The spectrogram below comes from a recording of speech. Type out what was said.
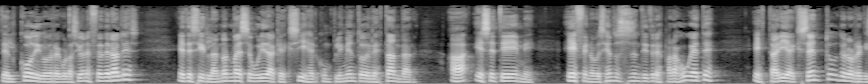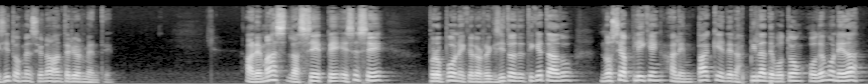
del Código de Regulaciones Federales, es decir, la norma de seguridad que exige el cumplimiento del estándar ASTM F963 para juguetes, estaría exento de los requisitos mencionados anteriormente. Además, la CPSC propone que los requisitos de etiquetado no se apliquen al empaque de las pilas de botón o de moneda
